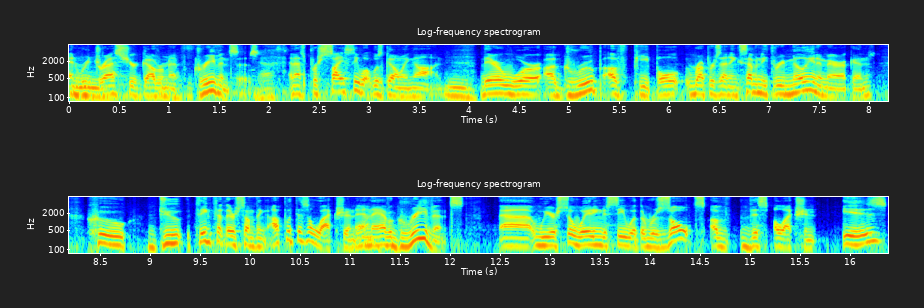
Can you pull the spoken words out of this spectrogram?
and redress your government grievances. Yes. And that's precisely what was going on. There were a group of people representing 73 million Americans who do think that there's something up with this election and they have a grievance. Uh, we are still waiting to see what the results of this election is.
